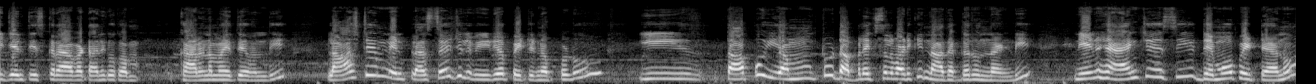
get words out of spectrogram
డిజైన్ తీసుకురావటానికి ఒక కారణం అయితే ఉంది. లాస్ట్ టైం నేను ప్లస్ సైజులు వీడియో పెట్టినప్పుడు ఈ top M to double XL వాడికి నా దగ్గర ఉందండి. నేను హ్యాంగ్ చేసి డెమో పెట్టాను.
